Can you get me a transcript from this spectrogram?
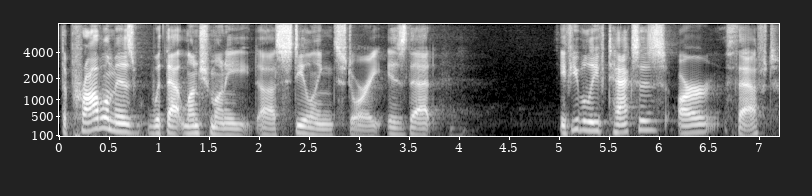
The problem is with that lunch money uh, stealing story is that if you believe taxes are theft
